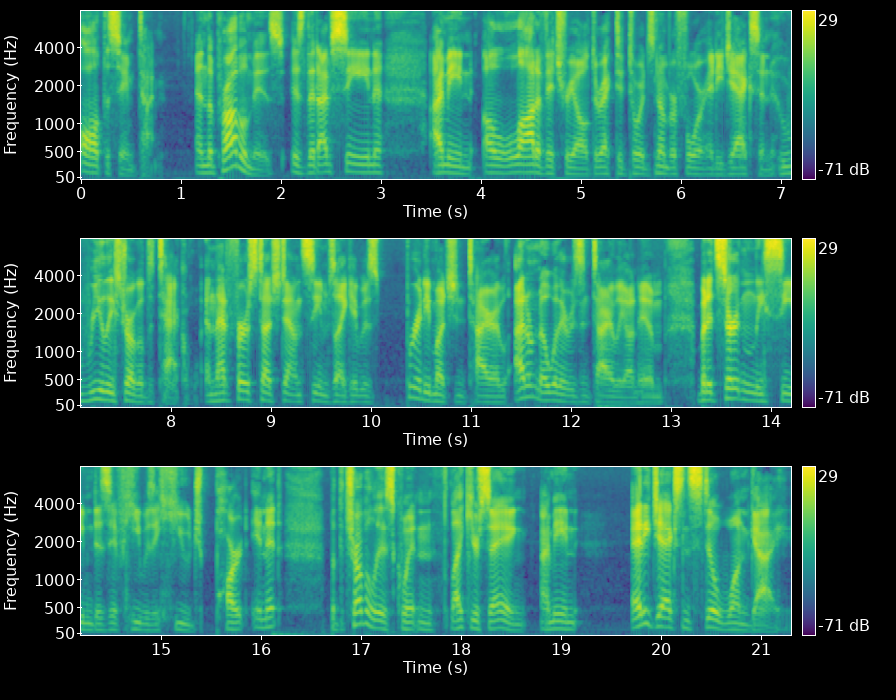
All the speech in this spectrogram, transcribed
all at the same time. And the problem is, is that I've seen. I mean, a lot of vitriol directed towards number four, Eddie Jackson, who really struggled to tackle. And that first touchdown seems like it was pretty much entirely. I don't know whether it was entirely on him, but it certainly seemed as if he was a huge part in it. But the trouble is, Quentin, like you're saying, I mean, Eddie Jackson's still one guy.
